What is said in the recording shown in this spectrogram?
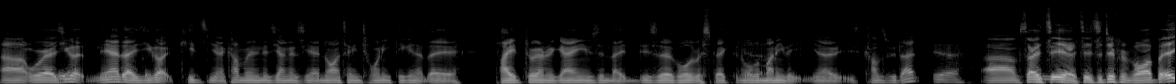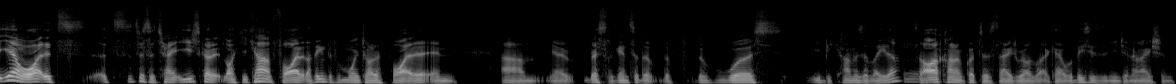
Uh, whereas you got nowadays, you got kids, you know, coming in as young as you know 19, 20, thinking that they're played 300 games and they deserve all the respect and all the money that you know is, comes with that. Yeah. Um, so it's yeah, it's, it's a different vibe. But you know what? It's it's just a change. You just got to like you can't fight it. I think the more you try to fight it and um, you know wrestle against it, the the, the worse you become as a leader. So Mm. I kind of got to a stage where I was like, okay, well, this is the new generation.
